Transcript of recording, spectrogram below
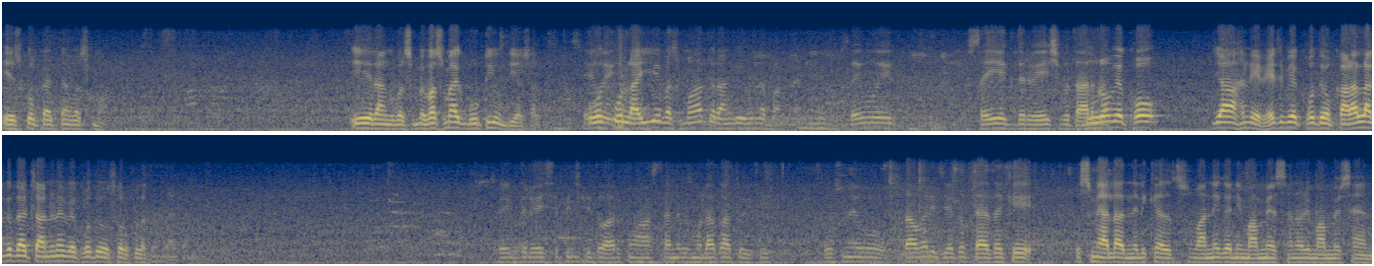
اس کو کہتے ہیں وسما۔ یہ رنگ وسما وسما ایک بوٹی ہوں اصل۔ وہ لائیے وسما تو رنگ بن رہا ہے وہ ایک صحیح ایک درویش بتا دوروں یا ہنیرے چ ویکو تو کالا لگتا ہے چاننے ویکو تو سرخ لگتا ہے ایک درویش سے پچھلی اتوار کو وہاں آستانے پہ ملاقات ہوئی تھی تو اس میں وہ دعوی جگہ بتایا تھا کہ اس میں اللہ نے لکھا حضرت عثمان گنی امام حسن اور امام حسین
